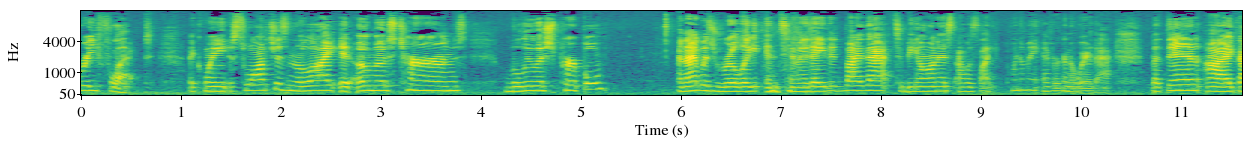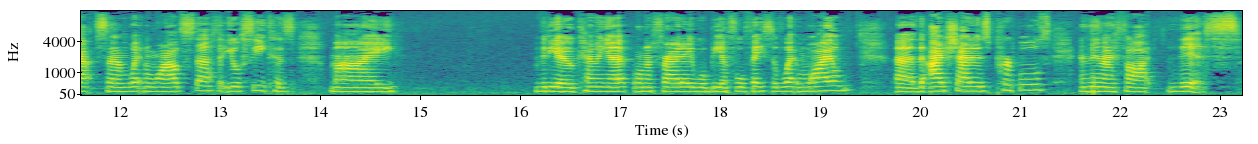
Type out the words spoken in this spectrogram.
reflect. Like when it swatches in the light, it almost turns bluish purple. And I was really intimidated by that, to be honest. I was like, when am I ever going to wear that? But then I got some Wet n Wild stuff that you'll see because my video coming up on a Friday will be a full face of Wet n Wild. Uh, the eyeshadows purples. And then I thought this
